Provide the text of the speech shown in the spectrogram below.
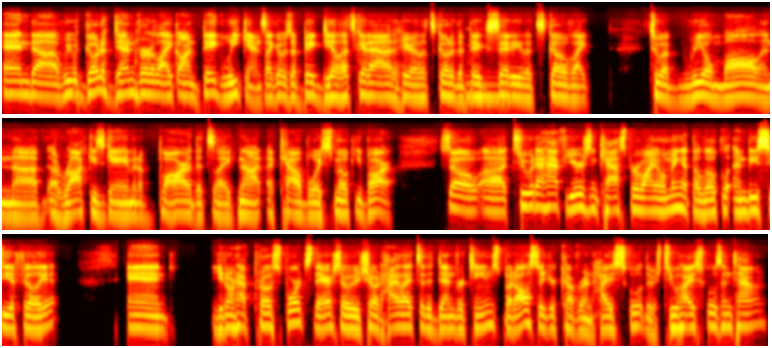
And uh, we would go to Denver like on big weekends. Like it was a big deal. Let's get out of here. Let's go to the big mm-hmm. city. Let's go like to a real mall and uh, a Rockies game and a bar that's like not a cowboy smoky bar. So uh, two and a half years in Casper, Wyoming at the local NBC affiliate. And you don't have pro sports there. So we showed highlights of the Denver teams, but also you're covering high school. There's two high schools in town.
